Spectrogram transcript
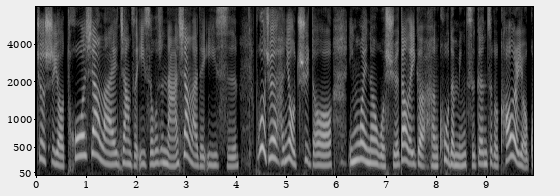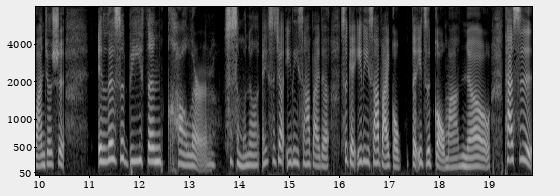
就是有脱下来这样子的意思，或是拿下来的意思。不过我觉得很有趣的哦，因为呢，我学到了一个很酷的名词，跟这个 collar 有关，就是 Elizabethan collar 是什么呢？诶，是叫伊丽莎白的，是给伊丽莎白狗的一只狗吗？No，它是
